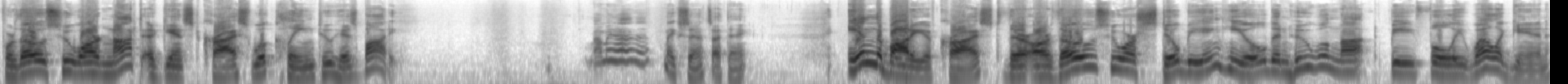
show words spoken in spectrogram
for those who are not against Christ will cling to his body. I mean, uh, that makes sense, I think. In the body of Christ, there are those who are still being healed and who will not be fully well again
